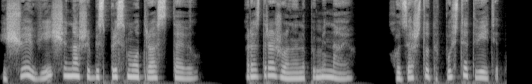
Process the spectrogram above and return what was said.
Еще и вещи наши без присмотра оставил. Раздраженно напоминаю. Хоть за что-то пусть ответит.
